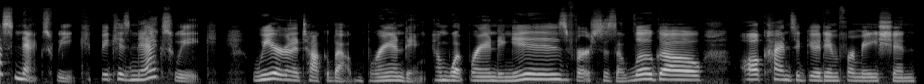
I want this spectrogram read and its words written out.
us next week because next week we are going to talk about branding and what branding is versus a logo, all kinds of good information.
